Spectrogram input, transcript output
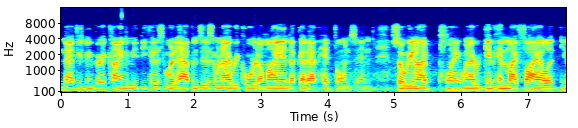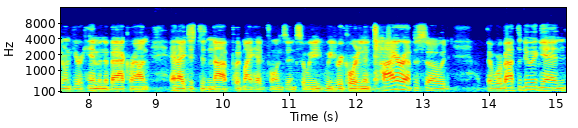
Matthew's been very kind to me because what happens is when I record on my end, I've got to have headphones in. So we're not playing. When I give him my file, you don't hear him in the background. And I just did not put my headphones in. So we we recorded an entire episode that we're about to do again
